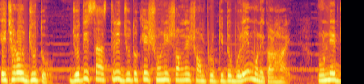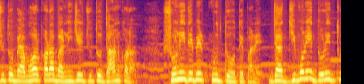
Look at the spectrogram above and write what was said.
এছাড়াও জুতো জ্যোতিষশাস্ত্রের জুতোকে শনির সঙ্গে সম্পর্কিত বলে মনে করা হয়। অন্যের জুতো ব্যবহার করা বা নিজের জুতো দান করা শনিদেবের ক্রুদ্ধ হতে পারে, যা জীবনে দরিদ্র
